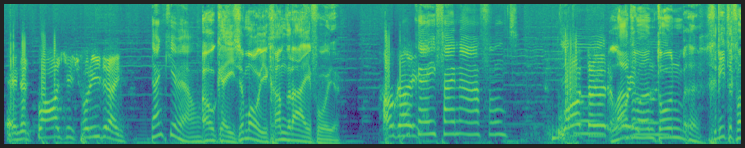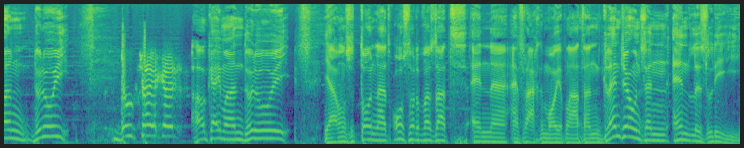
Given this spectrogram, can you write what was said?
En het plaatje is voor iedereen. Dankjewel. Oké, zo mooi. Ik ga hem draaien voor je. Oké. Oké, fijne avond. Later. Later man, Ton. Geniet ervan. Doei doei. Doe ik zeker. Oké man, doei doei. Ja, onze Ton uit Osdorp was dat. En eh, hij vraagt een mooie plaat aan Glenn Jones en Endless Lee.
